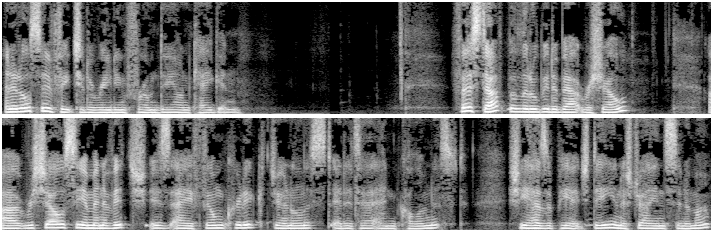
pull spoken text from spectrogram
and it also featured a reading from Dion Kagan. First up, a little bit about Rochelle. Uh, Rochelle Siemienowicz is a film critic, journalist, editor, and columnist. She has a PhD in Australian cinema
